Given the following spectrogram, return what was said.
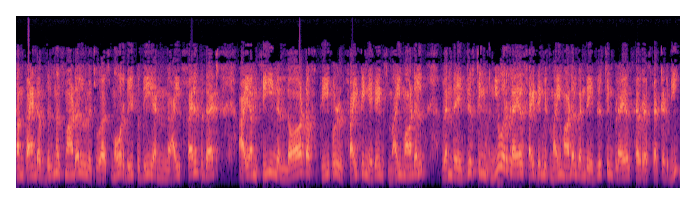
some kind of business model which was more B2B and I felt that I am seeing a lot of people fighting against my model when the existing newer players fighting with my model when the existing players have respected me.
